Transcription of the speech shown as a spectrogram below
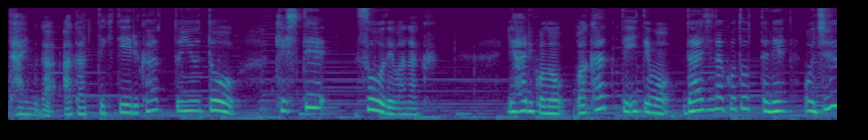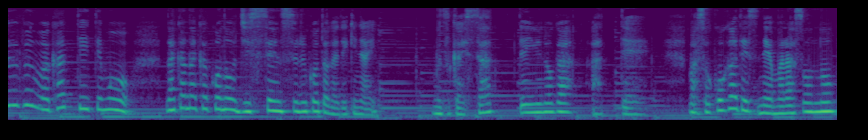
タイムが上がってきているかというと決してそうではなくやはりこの分かっていても大事なことってねもう十分分かっていてもなかなかこの実践することができない難しさっていうのがあって、まあ、そこがですねマラソンの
